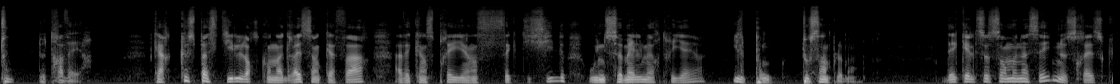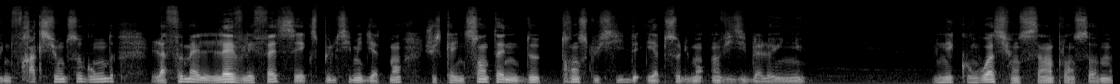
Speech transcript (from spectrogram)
tout de travers. Car que se passe-t-il lorsqu'on agresse un cafard avec un spray insecticide ou une semelle meurtrière? Il pond, tout simplement. Dès qu'elle se sent menacée, ne serait-ce qu'une fraction de seconde, la femelle lève les fesses et expulse immédiatement jusqu'à une centaine d'œufs translucides et absolument invisibles à l'œil nu. Une équation simple, en somme.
